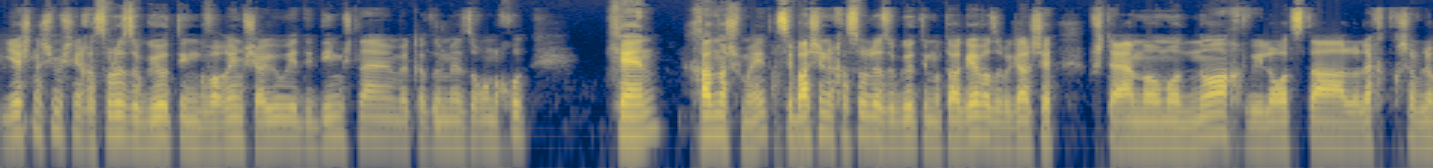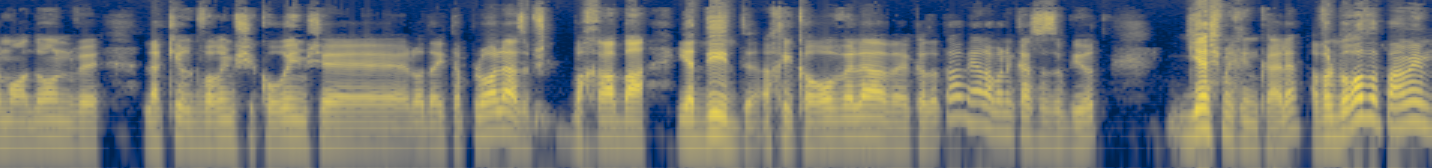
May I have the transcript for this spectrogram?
יש נשים שנכנסו לזוגיות עם גברים שהיו ידידים שלהם וכזה מאזור הנוחות? כן, חד משמעית. הסיבה שהם נכנסו לזוגיות עם אותו הגבר זה בגלל שפשוט היה מאוד מאוד נוח והיא לא רצתה ללכת עכשיו למועדון ולהכיר גברים שיכורים שלא יודע, יטפלו עליה, אז היא פשוט בחרה בידיד הכי קרוב אליה וכזה, טוב יאללה בוא ניכנס לזוגיות. יש מקרים כאלה, אבל ברוב הפעמים,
